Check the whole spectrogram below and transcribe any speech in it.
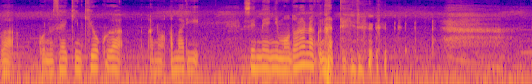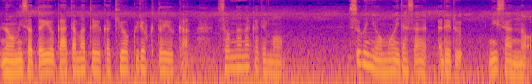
はこの最近記憶があのあまり鮮明に戻らなくなっている脳みそというか頭というか記憶力というかそんな中でもすぐに思い出される23の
